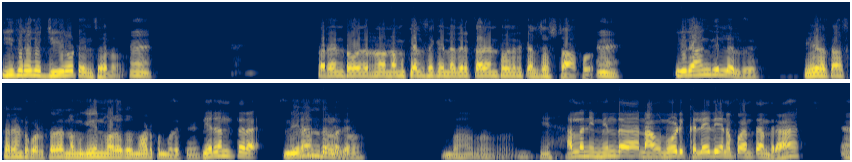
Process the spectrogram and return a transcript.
ಇದ್ರಾಗ ಜೀರೋ ಟೆನ್ಷನ್. ಕರೆಂಟ್ ಹೋದ್ರೆ ನಮ್ ಕೆಲ್ಸಕ್ಕೆ ಏನಾದ್ರೆ ಕರೆಂಟ್ ಹೋದ್ರೆ ಕೆಲಸ ಸ್ಟಾಪ್. ಇದು ಹಂಗಿಲ್ಲಲ್ರಿ. ಏಳು ತಾಸು ಕರೆಂಟ್ ಕೊಡ್ತಾರ ನಮ್ಗೆ ಏನ್ ಮಾಡೋದು ಮಾಡ್ಕೊಂಡ್ ಬಿಡ್ತೀವಿ ನಿರಂತರ. ನಿರಂತರ. ಇದು. ಬಾ ಬಾ ಬಾ. ಏ- ಅಲ್ಲ ನಿಮ್ಮಿಂದ ನಾವು ನೋಡಿ ಕಲಿಯೋದು ಏನಪ್ಪಾ ಅಂತಂದ್ರ ಆ,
